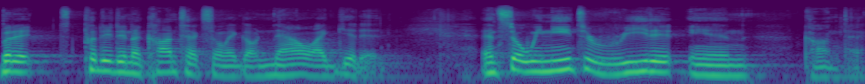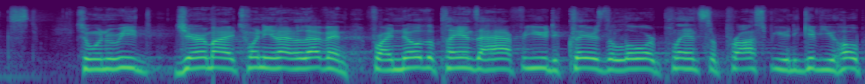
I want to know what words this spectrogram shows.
but it put it in a context and I go, now I get it. And so we need to read it in context. So when we read Jeremiah 29 11, for I know the plans I have for you, declares the Lord, plans to prosper you and to give you hope.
